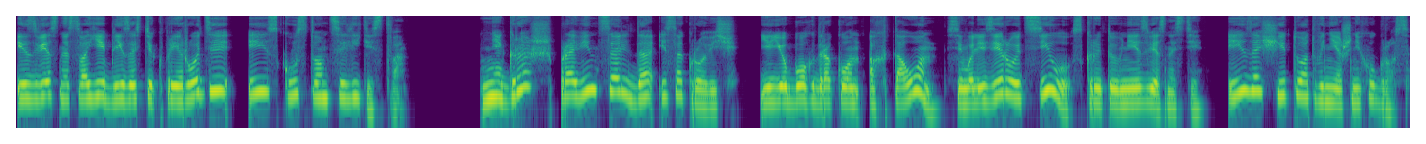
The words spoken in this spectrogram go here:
известны своей близостью к природе и искусством целительства. Неграш – провинция льда и сокровищ. Ее бог-дракон Ахтаон символизирует силу, скрытую в неизвестности, и защиту от внешних угроз.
